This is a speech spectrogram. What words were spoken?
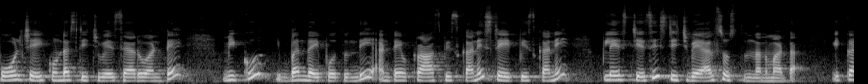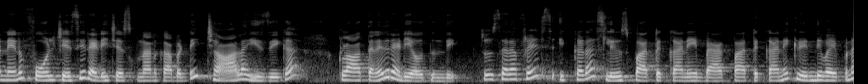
ఫోల్డ్ చేయకుండా స్టిచ్ వేశారు అంటే మీకు ఇబ్బంది అయిపోతుంది. అంటే క్రాస్ పీస్ కానీ స్ట్రైట్ పీస్ కానీ ప్లేస్ చేసి స్టిచ్ వేయాల్సి వస్తుందన్నమాట. ఇక్కడ నేను ఫోల్డ్ చేసి రెడీ చేసుకున్నాను కాబట్టి చాలా ఈజీగా క్లాత్ అనేది రెడీ అవుతుంది. చూసారా ఫ్రెండ్స్? ఇక్కడ స్లీవ్స్ పార్ట్కి కానీ బ్యాక్ పార్ట్కి కానీ క్రింది వైపున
